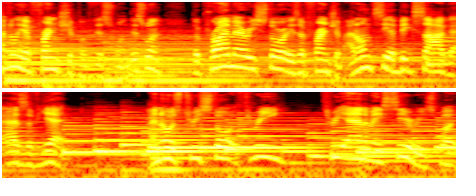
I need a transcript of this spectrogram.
Definitely a friendship of this one. This one, the primary story is a friendship. I don't see a big saga as of yet. I know it's three story, three, three anime series, but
